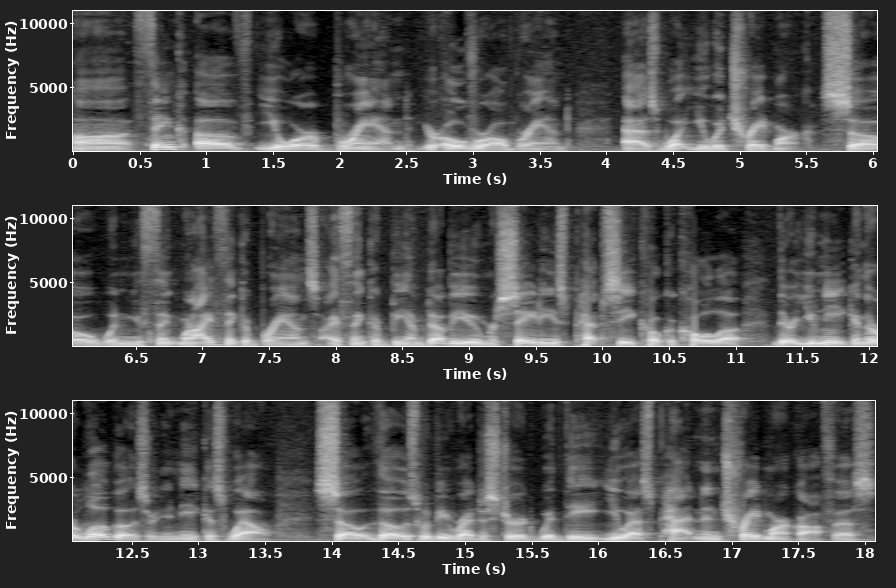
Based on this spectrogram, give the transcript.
Uh, think of your brand, your overall brand, as what you would trademark. So when you think when I think of brands, I think of BMW, Mercedes, Pepsi, Coca-Cola. They're unique and their logos are unique as well. So those would be registered with the US Patent and Trademark Office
